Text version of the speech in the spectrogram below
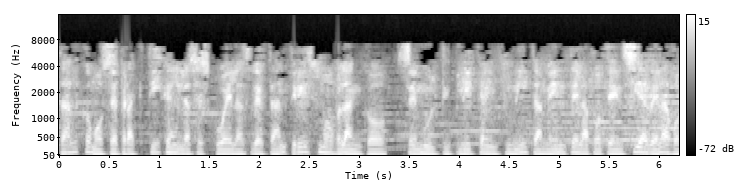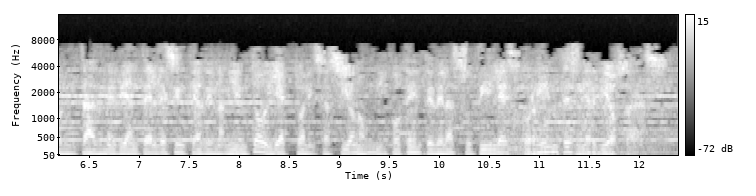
tal como se practica en las escuelas de tantrismo blanco, se multiplica infinitamente la potencia de la voluntad mediante el desencadenamiento y actualización omnipotente de las sutiles corrientes nerviosas.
